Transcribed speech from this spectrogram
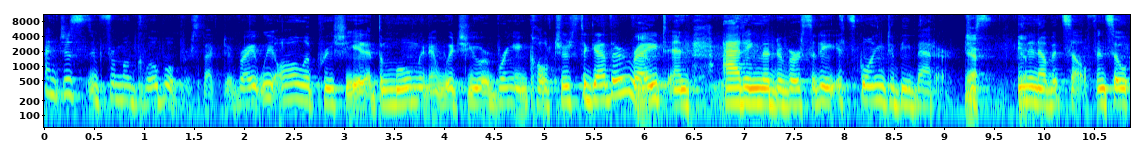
And just from a global perspective, right? We all appreciate at the moment in which you are bringing cultures together, right? And adding the diversity, it's going to be better. Just in and of itself. And so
